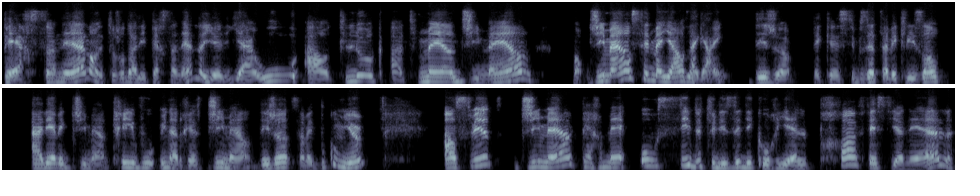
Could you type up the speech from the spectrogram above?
personnel. On est toujours dans les personnels. Il y a Yahoo, Outlook, Hotmail, Gmail. Bon, Gmail, c'est le meilleur de la gang, déjà. Fait que si vous êtes avec les autres, allez avec Gmail. Créez-vous une adresse Gmail. Déjà, ça va être beaucoup mieux. Ensuite, Gmail permet aussi d'utiliser des courriels professionnels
